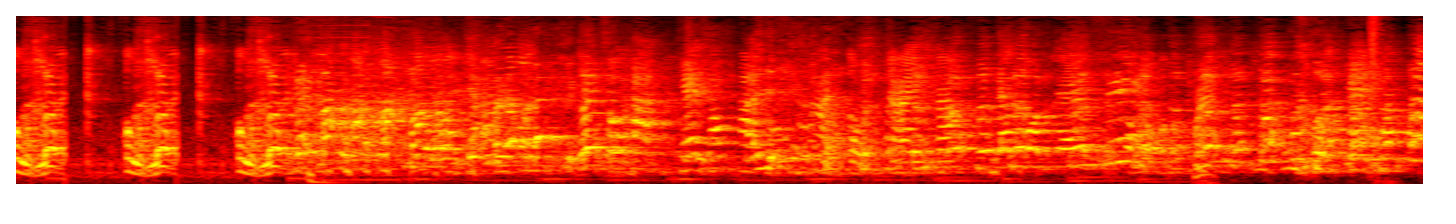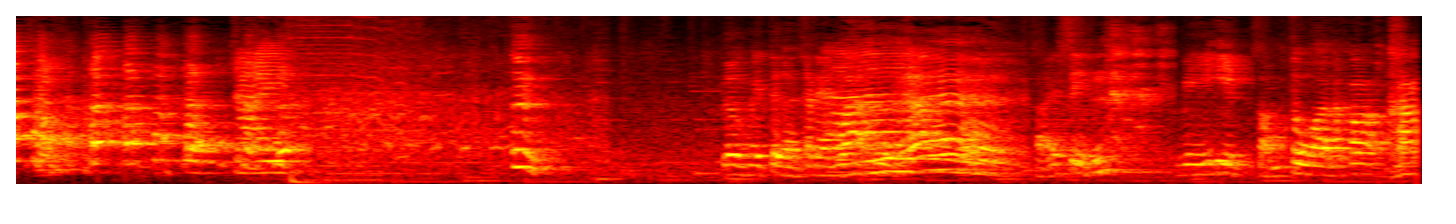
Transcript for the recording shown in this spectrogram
โอ้ยโอ้ยโอ้ยเฮ้ยช็อกหักแค่ช็อกหักตกใจครับอย่ากดแรงสิกดแรงตกใจ เริ่มไม่เตือนแสดงว่าเออ สายสินมีอีกสองตัวแล้วก็ครับ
